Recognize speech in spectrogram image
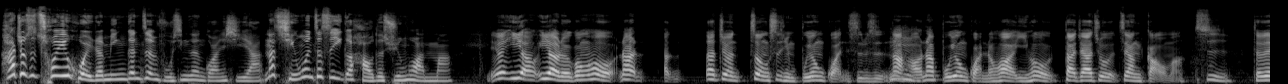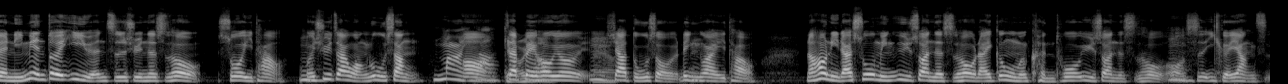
他就是摧毁人民跟政府信任关系啊。那请问这是一个好的循环吗？因为医疗医疗的工后那。那这这种事情不用管，是不是？那好，那不用管的话，以后大家就这样搞嘛，是。对不对？你面对议员咨询的时候说一套，回去在网络上骂一套，在背后又下毒手另外一套，然后你来说明预算的时候，来跟我们肯托预算的时候，哦，是一个样子，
